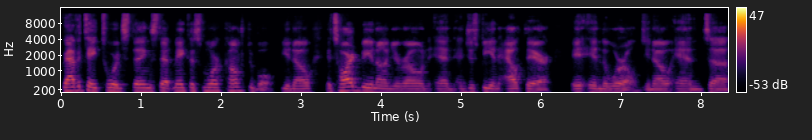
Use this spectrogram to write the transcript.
gravitate towards things that make us more comfortable. You know, it's hard being on your own and, and just being out there in, in the world, you know, and, uh,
